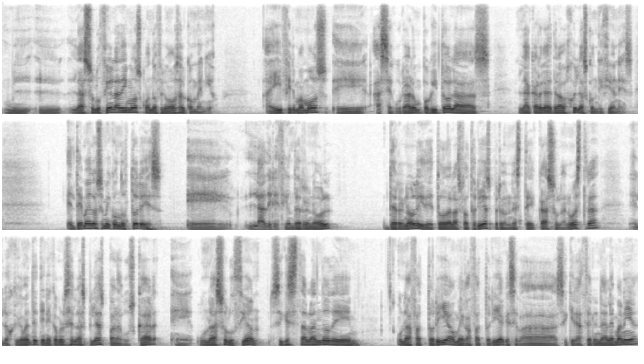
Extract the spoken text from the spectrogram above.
Mm, la solución la dimos cuando firmamos el convenio. Ahí firmamos eh, asegurar un poquito las, la carga de trabajo y las condiciones. El tema de los semiconductores, eh, la dirección de Renault, de Renault y de todas las factorías, pero en este caso la nuestra, eh, lógicamente tiene que ponerse las pilas para buscar una solución. Sí que se está hablando de una factoría o megafactoría que se va, se quiere hacer en Alemania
